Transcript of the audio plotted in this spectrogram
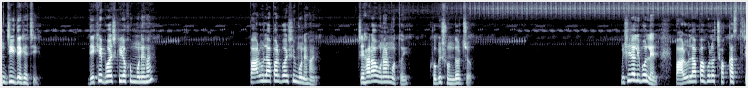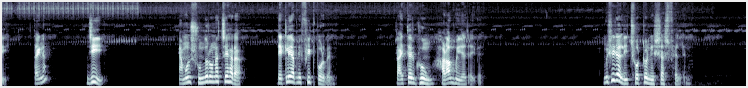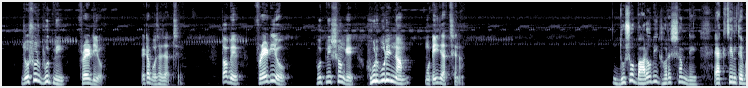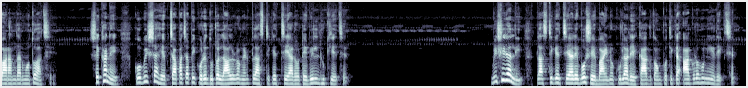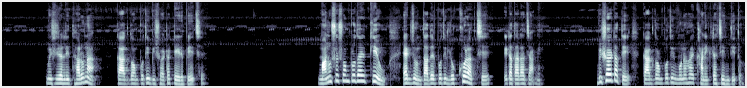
জি, দেখেছি। দেখে বয়স কীরকম মনে হয়? পারুল আপার বয়সী মনে হয়। চেহারাও ওনার মতোই, খুবই সৌন্দর্য। মিসির আলি বললেন, পারুল আপা হলো ছক্কা স্ত্রী, তাই না? জি। এমন সুন্দর ওনার চেহারা, দেখলেই আপনি ফিট পড়বেন। রাইতের ঘুম হারাম হইয়া যাইবে। মিসির আলি ছোট্ট নিঃশ্বাস ফেললেন। যশুর ভূতনি ফ্রেডিও, এটা বোঝা যাচ্ছে। তবে ফ্রেডিও ভূতনির সঙ্গে হুড়বুড়ির নাম মোটেই যাচ্ছে না। দুশো বারো বি ঘরের সামনে এক চিলতে বারান্দার মতো আছে। সেখানে কবির সাহেব চাপাচাপি করে দুটো লাল রঙের প্লাস্টিকের চেয়ার ও টেবিল ঢুকিয়েছেন। মিশির আলী প্লাস্টিকের চেয়ারে বসে বাইনোকুলারে কাক দম্পতিকে আগ্রহ নিয়ে দেখছেন। মিশির আলীর ধারণা, কাক দম্পতি বিষয়টা টের পেয়েছে। মানুষ সম্প্রদায়ের কেউ একজন তাদের প্রতি লক্ষ্য রাখছে, এটা তারা জানে। বিষয়টাতে কাক দম্পতির মনে হয় খানিকটা চিন্তিত।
